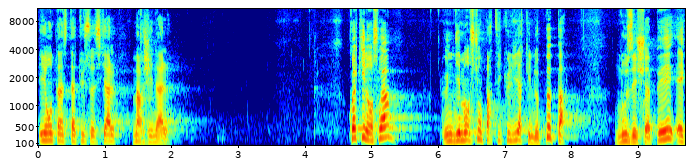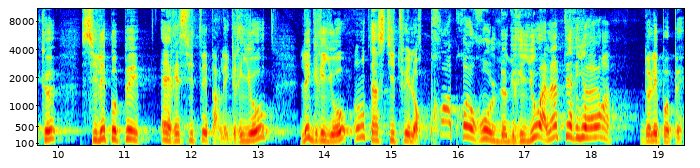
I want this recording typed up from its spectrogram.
et ont un statut social marginal? Quoi qu'il en soit, une dimension particulière qui ne peut pas nous échapper est que si l'épopée est récité par les griots, les griots ont institué leur propre rôle de griot à l'intérieur de l'épopée.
